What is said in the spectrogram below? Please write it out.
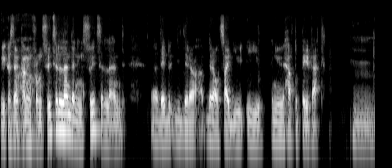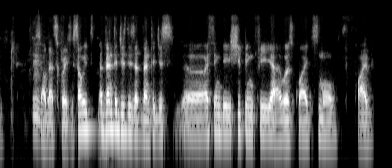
because they're wow. coming from Switzerland, and in Switzerland, uh, they they're they're outside EU, and you have to pay VAT. Hmm. So that's crazy. So it's advantages, disadvantages. Uh, I think the shipping fee, yeah, it was quite small, five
